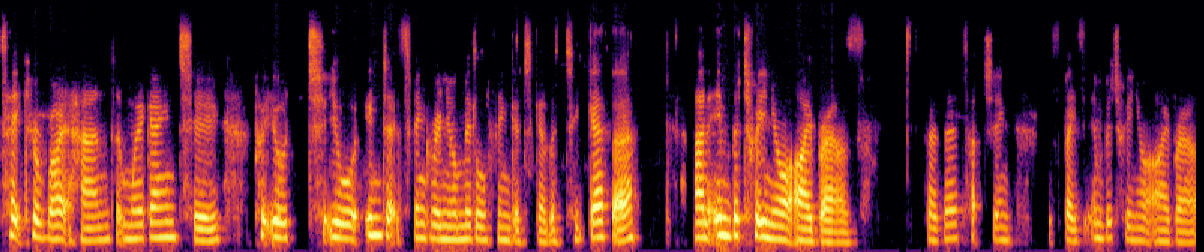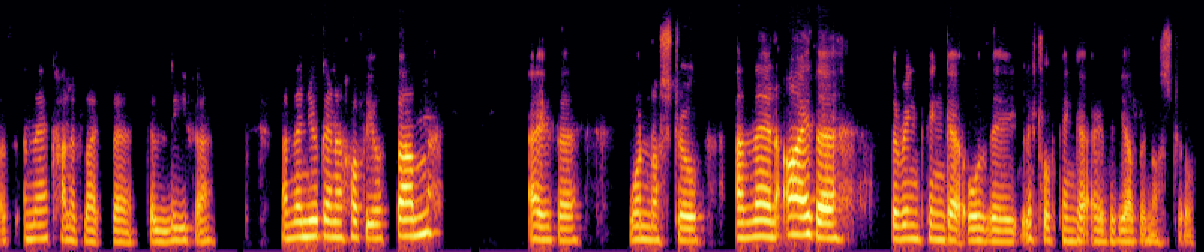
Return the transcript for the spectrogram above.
take your right hand and we're going to put your, your index finger and your middle finger together, together and in between your eyebrows. So they're touching the space in between your eyebrows and they're kind of like the, the lever. And then you're going to hover your thumb over one nostril and then either the ring finger or the little finger over the other nostril.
